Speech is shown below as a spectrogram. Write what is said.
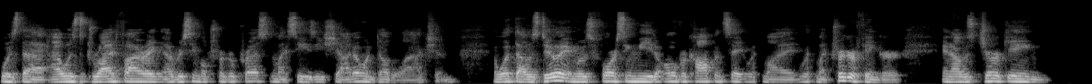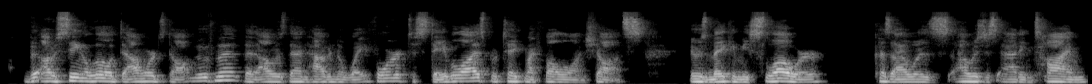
was that I was dry firing every single trigger press in my CZ shadow and double action. And what that was doing was forcing me to overcompensate with my with my trigger finger, and I was jerking. I was seeing a little downwards dot movement that I was then having to wait for to stabilize but take my follow on shots. It was making me slower because I was I was just adding time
